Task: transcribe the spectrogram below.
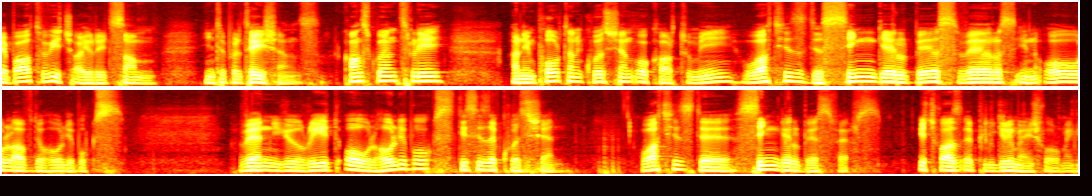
about which I read some interpretations. Consequently, an important question occurred to me what is the single best verse in all of the holy books? When you read all holy books, this is a question what is the single best verse? It was a pilgrimage for me.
